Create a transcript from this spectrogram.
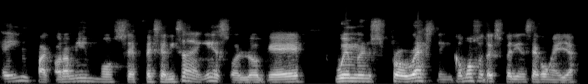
e Impact ahora mismo se especializan en eso, en lo que es Women's Pro Wrestling. ¿Cómo fue tu experiencia con ella?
